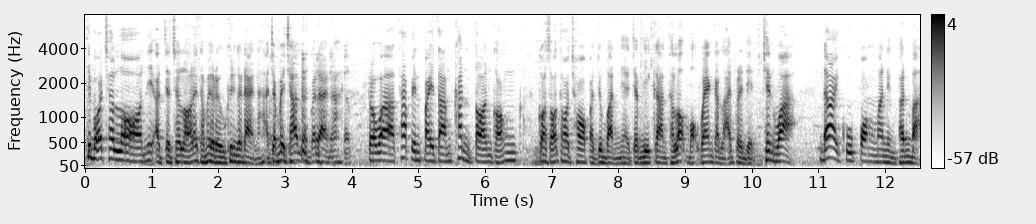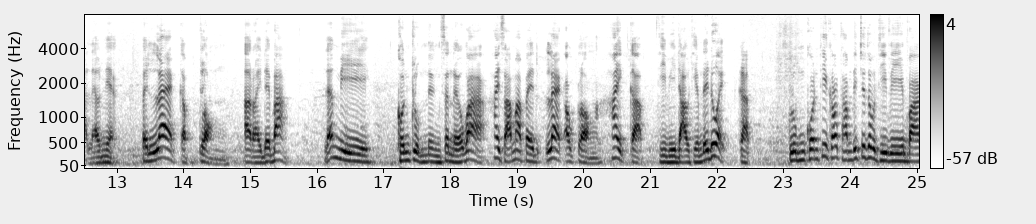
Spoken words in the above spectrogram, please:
ที่บอกว่าชะลอนี่อาจจะชะลอได้ทำให้เร็วขึ้นก็ได้นะ อาจจะไม่ช้าลงก็ได้นะครับเพราะว่าถ้าเป็นไปตามขั้นตอนของกสทช ปัจจุบันเนี่ยจะมีการทะเลาะเบาะแวงกันหลายประเด็น เช่นว่าได้คูปองมา 1,000 บาทแล้วเนี่ยไปแลกกับกล่องอะไรได้บ้าง และมี คนกลุ่มหนึ่งเสนอว่าให้สามารถไปแลกเอากล่องให้กับทีวีดาวเทียมได้ด้วย ครับ กลุ่มคนที่เขาทำดิจิทัลทีวีบาง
